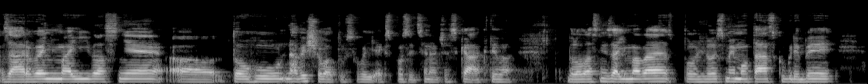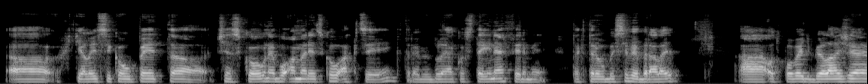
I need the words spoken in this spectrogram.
Zároveň mají vlastně touhu navyšovat tu svoji expozici na česká aktiva. Bylo vlastně zajímavé, položili jsme jim otázku, kdyby chtěli si koupit českou nebo americkou akci, které by byly jako stejné firmy, tak kterou by si vybrali. A odpověď byla, že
